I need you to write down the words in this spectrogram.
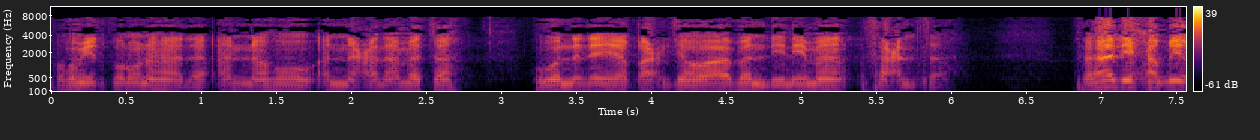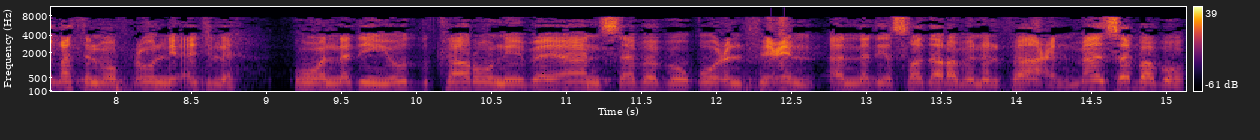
فهم يذكرون هذا أنه أن علامته هو الذي يقع جوابا للما فعلته. فهذه حقيقة المفعول لأجله هو الذي يذكر لبيان سبب وقوع الفعل الذي صدر من الفاعل. ما سببه؟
